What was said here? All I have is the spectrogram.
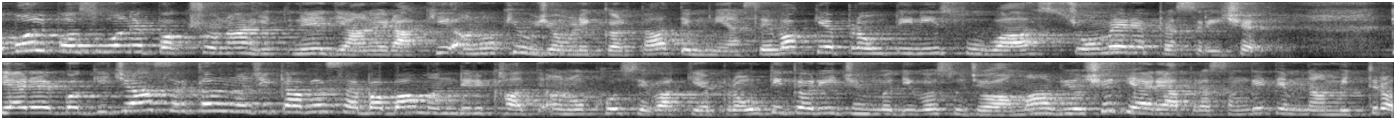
અબોલ પશુઓ અને પક્ષોના હિતને ધ્યાને રાખી અનોખી ઉજવણી કરતા તેમની આ સેવાકીય પ્રવૃત્તિની સુવાસ ચોમેરે પ્રસરી છે. ત્યારે બગીચા સર્કલ નજીક આવેલ સાઈબાબા મંદિર ખાતે અનોખો સેવાકીય પ્રવૃત્તિ કરી જન્મદિવસ ઉજવવામાં આવ્યો છે. ત્યારે આ પ્રસંગે તેમના મિત્ર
